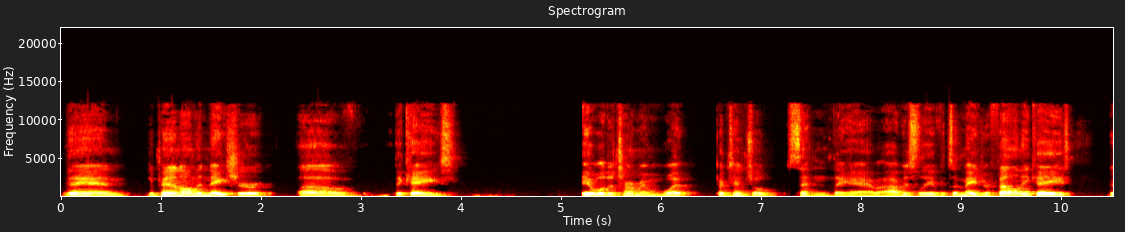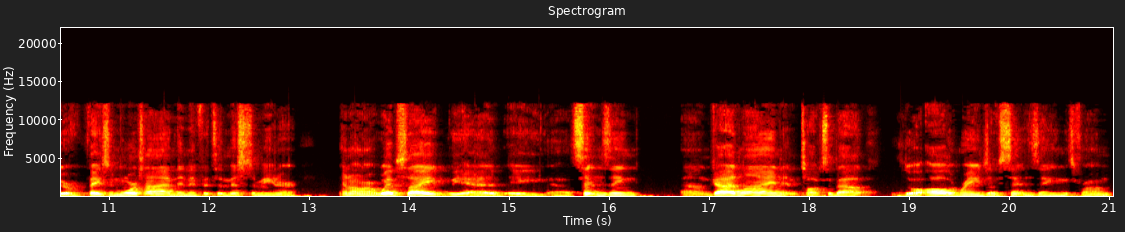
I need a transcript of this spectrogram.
then depending on the nature of the case, it will determine what potential sentence they have. Obviously, if it's a major felony case, they're facing more time than if it's a misdemeanor. And on our website, we have a uh, sentencing um, guideline and it talks about all the range of sentencing from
